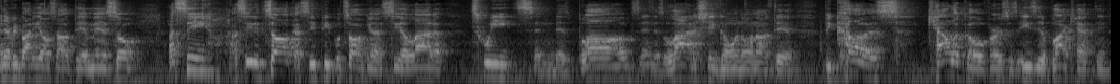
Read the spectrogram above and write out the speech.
and everybody else out there, man. So I see, I see the talk. I see people talking. I see a lot of tweets and there's blogs and there's a lot of shit going on out there because Calicoe versus Eazy the Block Captain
